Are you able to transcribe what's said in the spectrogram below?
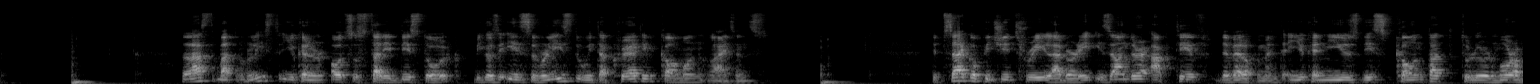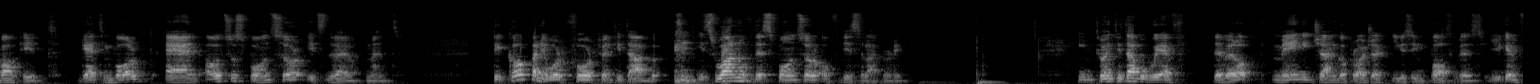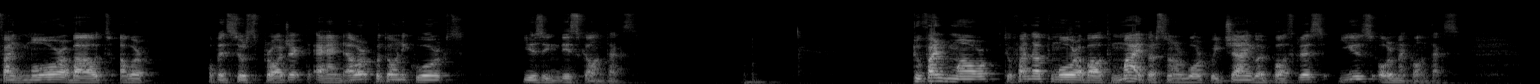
Last but not least, you can also study this talk because it is released with a Creative Commons license. The Psycopg3 library is under active development and you can use this contact to learn more about it, get involved and also sponsor its development. The company work for 20tab is one of the sponsors of this library. In 20tab we have developed many Django projects using Postgres. You can find more about our open source project and our Pythonic works using these contacts. To find more, to find out more about my personal work with Django and Postgres, use all my contacts.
